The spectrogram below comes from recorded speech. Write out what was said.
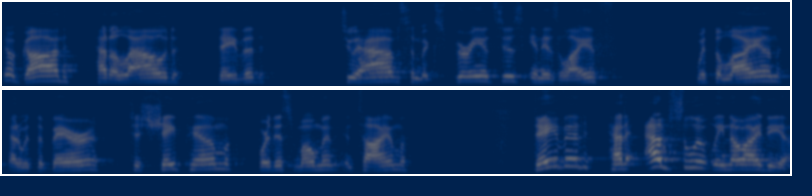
You know, God had allowed David to have some experiences in his life with the lion and with the bear to shape him for this moment in time. David had absolutely no idea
